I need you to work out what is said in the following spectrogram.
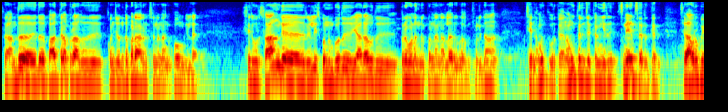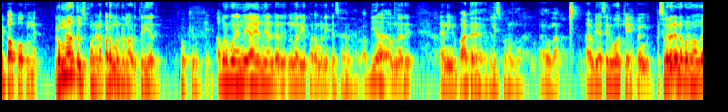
ஸோ அந்த இதை பார்த்தேன். அப்புறம் அது கொஞ்சம் இந்த படம் ஆரம்பிச்சோன்னே நாங்கள் போக முடியல. சரி ஒரு சாங்கை ரிலீஸ் பண்ணும்போது யாராவது பிரபலங்கள் பண்ணால் நல்லா இருக்கும் அப்படின்னு சொல்லி தான் சரி நமக்கு ஒரு க நமக்கு தெரிஞ்ச கவிஞர் ஸ்னேகன் சார் இருக்கார். சரி அவரை போய் பார்ப்போம் அப்படின்னேன் ரொம்ப நாள் கழிச்சு போனேன். நான் படம் பண்ணுறதுலாம் அவருக்கு தெரியாது. Okay okay. அப்புறம் போனேன் என்னையா என்னையாண்டாரு இந்த மாதிரி படம் பண்ணியிருக்கேன் சார் அப்படியா அப்படின்னாரு. நீங்கள் பாட்டை ரிலீஸ் பண்ணணும். அப்படின்னா அப்படியா? சரி ஓகே. இப்போ சில பேர் என்ன பண்ணுவாங்க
